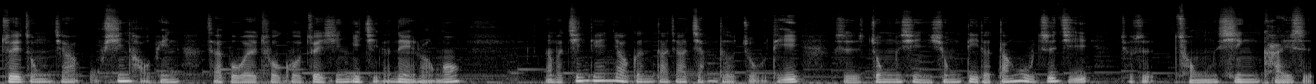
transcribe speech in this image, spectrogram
追踪加五星好评，才不会错过最新一集的内容哦。那么今天要跟大家讲的主题是中信兄弟的当务之急。就是重新开始，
